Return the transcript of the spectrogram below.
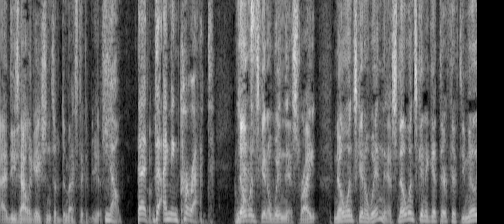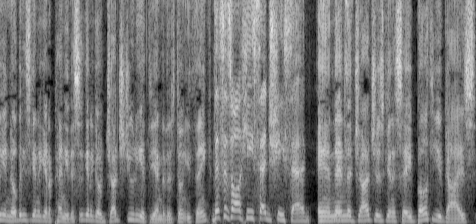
Uh, these allegations of domestic abuse. No, that, that- I mean, correct. No Yes. one's going to win this, right? No one's going to win this. No one's going to get their 50 million. Nobody's going to get a penny. This is going to go Judge Judy at the end of this, don't you think? This is all he said, she said. And then It's- the judge is going to say, both of you guys,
